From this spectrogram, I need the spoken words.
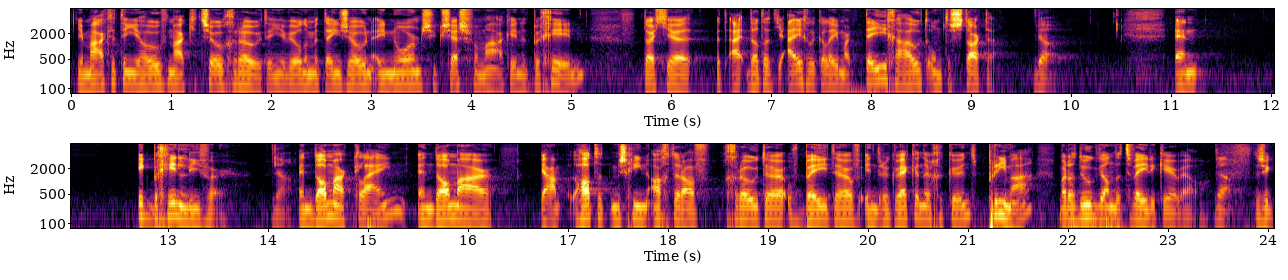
Je maakt het in je hoofd, maak je het zo groot... en je wil er meteen zo'n enorm succes van maken in het begin... dat, je het, dat het je eigenlijk alleen maar tegenhoudt om te starten. Ja. En ik begin liever. Ja. En dan maar klein. En dan maar, ja, had het misschien achteraf groter of beter of indrukwekkender gekund. Prima. Maar dat doe ik dan de tweede keer wel. Ja. Dus ik,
